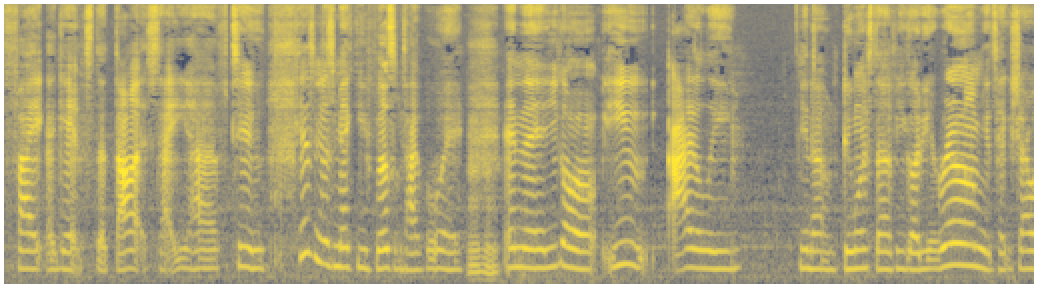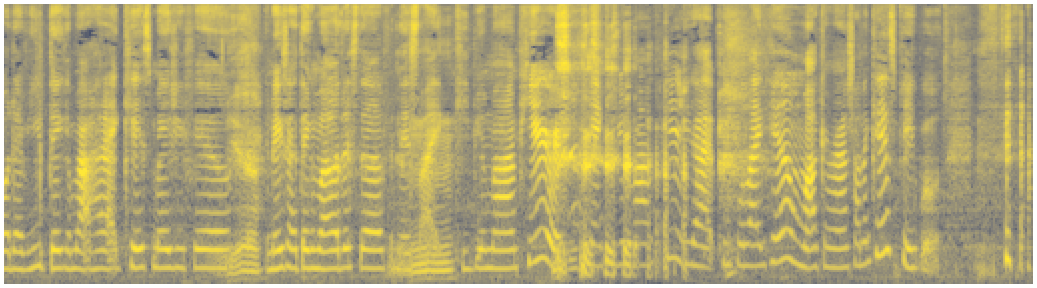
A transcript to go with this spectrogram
fight against the thoughts that you have too. Kissing just make you feel some type of way, mm-hmm. and then you go you idly you know, doing stuff. You go to your room, you take a shower, whatever. You think about how that kiss made you feel. Yeah. And they start thinking about other stuff, and it's Mhm. like, keep your mind pure. You can't keep your mind pure. You got people like him walking around trying to kiss people.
